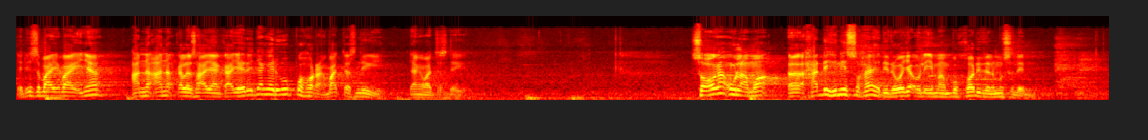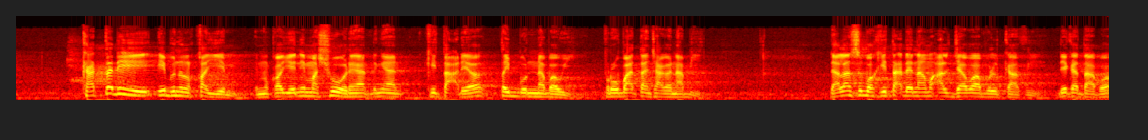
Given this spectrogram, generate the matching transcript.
Jadi sebaik-baiknya anak-anak kalau sayang kat dia jangan diupah orang. Baca sendiri. Jangan baca sendiri. Seorang ulama uh, hadis ini sahih diriwayat oleh Imam Bukhari dan Muslim. Kata di Ibnul Qayyim Ibnul Qayyim ini masyhur dengan dengan kitab dia Tibbun Nabawi perubatan cara Nabi dalam sebuah kitab dia nama Al-Jawabul Kafi. Dia kata apa?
